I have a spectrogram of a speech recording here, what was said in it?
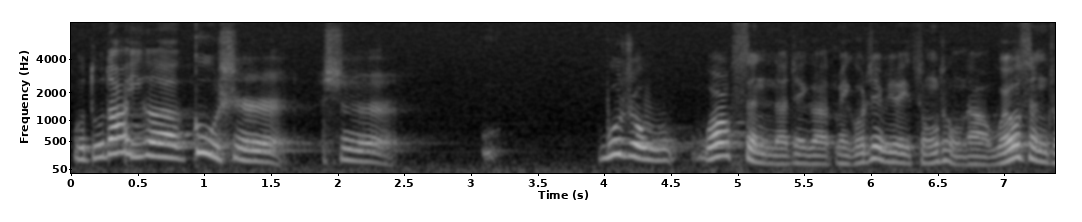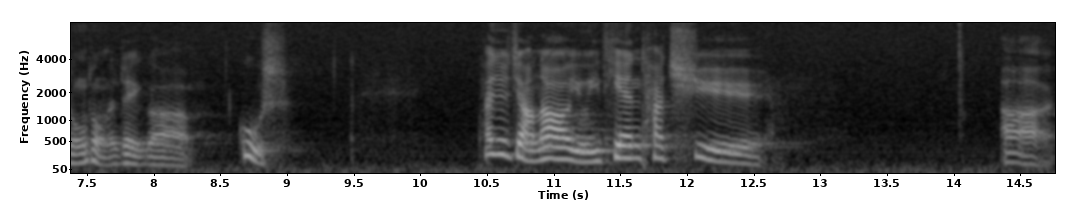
我读到一个故事是。Woodrow Wilson 的这个美国这位总统的 Wilson 总统的这个故事，他就讲到有一天他去，呃，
